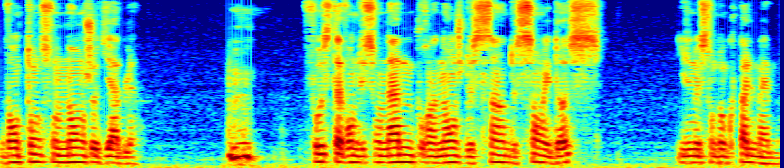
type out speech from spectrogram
Vantons son ange au diable. Faust a vendu son âme pour un ange de sein, de sang et d'os. Ils ne sont donc pas le même.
